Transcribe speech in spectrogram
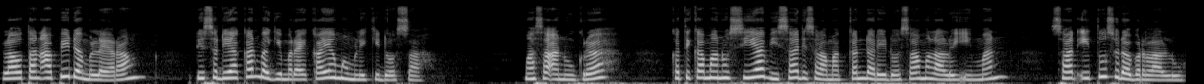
Lautan api dan belerang disediakan bagi mereka yang memiliki dosa. Masa anugerah, ketika manusia bisa diselamatkan dari dosa melalui iman, saat itu sudah berlalu.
